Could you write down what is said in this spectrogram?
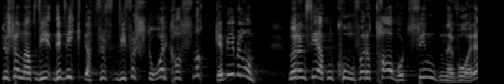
Du skjønner at vi, Det er viktig at vi forstår hva snakker Bibelen om. Når han sier at han kom for å ta bort syndene våre,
